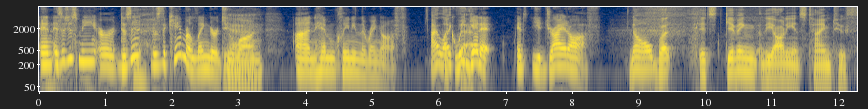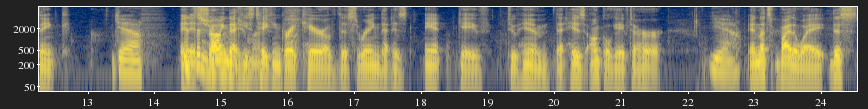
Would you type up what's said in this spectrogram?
And is it just me, or does it, does the camera linger too Yeah. long on him cleaning the ring off? I like, we that. get it. It's you dry it off. No, but it's giving the audience time to think. Yeah. And It it's didn't bother showing me that too he's much. taking great care of this ring that his aunt gave to him that his uncle gave to her. Yeah. And let's by the way, this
